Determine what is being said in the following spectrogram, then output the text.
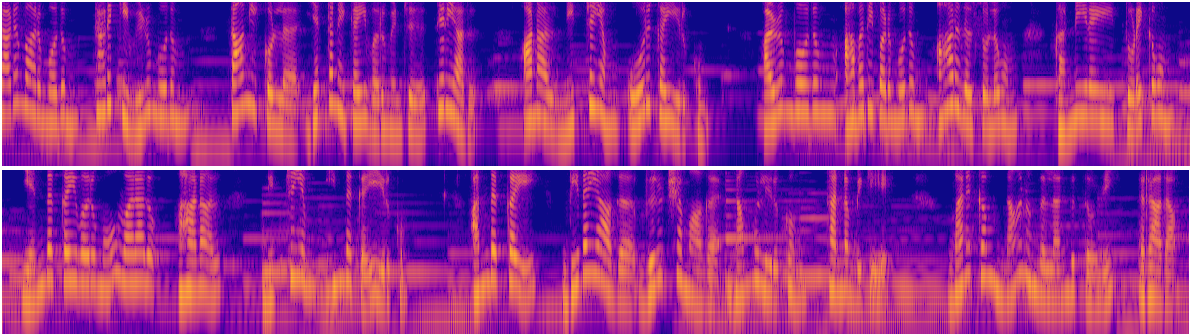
தடுமாறும் போதும் தடுக்கி விழும்போதும் தாங்கிக் கொள்ள எத்தனை கை வரும் என்று தெரியாது. ஆனால் நிச்சயம் ஒரு கை இருக்கும். அழும்போதும் அவதிப்படும் போதும் ஆறுதல் சொல்லவும் கண்ணீரை துடைக்கவும் எந்த கை வருமோ வராதோ. ஆனால் நிச்சயம் இந்த கை இருக்கும். அந்த கை விதையாக விருட்சமாக நம்முள் இருக்கும் தன்னம்பிக்கையே. வணக்கம் நான் உங்கள் அன்பு தோழி ராதா.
